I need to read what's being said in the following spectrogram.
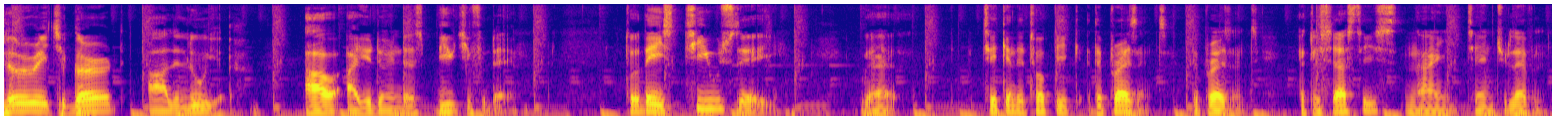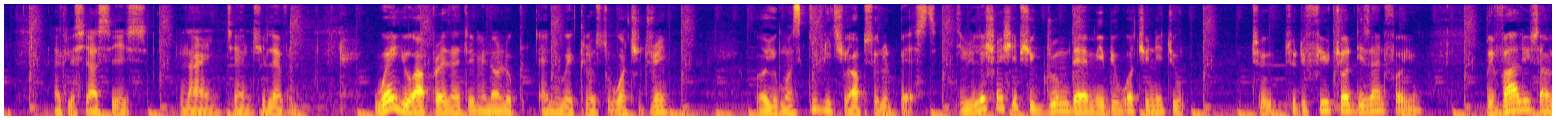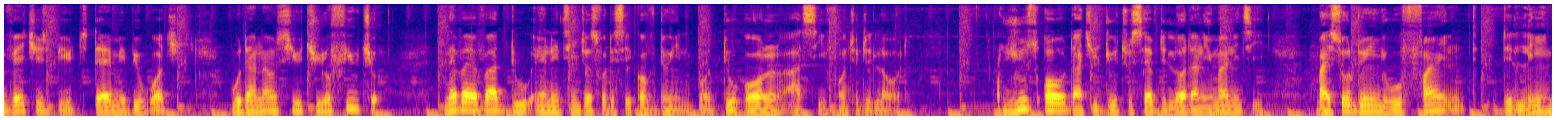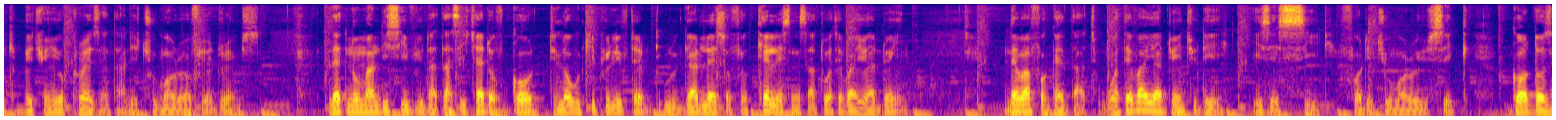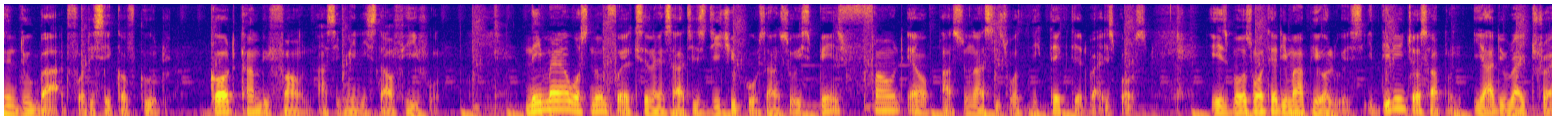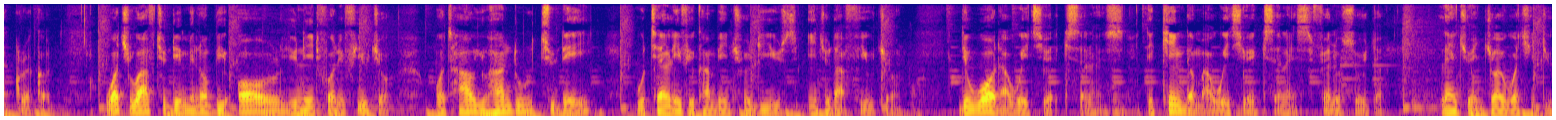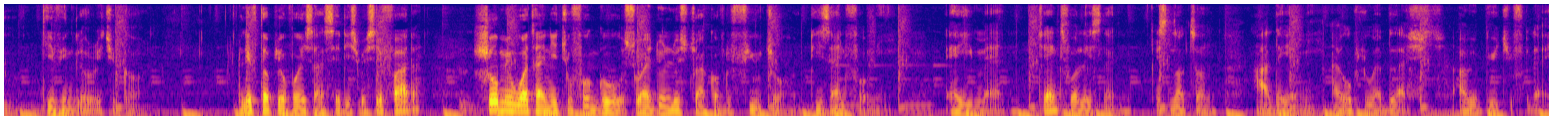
Glory to God. Hallelujah. How are you doing this beautiful day? Today is Tuesday. We are taking the topic the present. The present. Ecclesiastes 9 10 to 11. Ecclesiastes 9 10 to 11. Where you are presently may not look anywhere close to what you dream, but you must give it your absolute best. The relationships you groom there may be what you need to to, to the future designed for you. The values and virtues built there may be what would announce you to your future. Never ever do anything just for the sake of doing, but do all as if unto the Lord. Use all that you do to serve the Lord and humanity. By so doing, you will find the link between your present and the tomorrow of your dreams. Let no man deceive you that as a child of God, the Lord will keep you lifted regardless of your carelessness at whatever you are doing. Never forget that whatever you are doing today is a seed for the tomorrow you seek. God doesn't do bad for the sake of good. God can be found as a minister of evil. Nehemiah was known for excellence at his duty post, and so his pains found help as soon as it was detected by his boss. His boss wanted him happy always. It didn't just happen, he had the right track record. What you have today may not be all you need for the future, but how you handle today will tell if you can be introduced into that future. The world awaits your excellence. The kingdom awaits your excellence, fellow soldier. Learn to enjoy what you do, giving glory to God. Lift up your voice and say this way. Say, Father, show me what I need to forego so I don't lose track of the future designed for me. Amen. Thanks for listening. It's not on Adeyemi. I hope you were blessed. Have a beautiful day.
